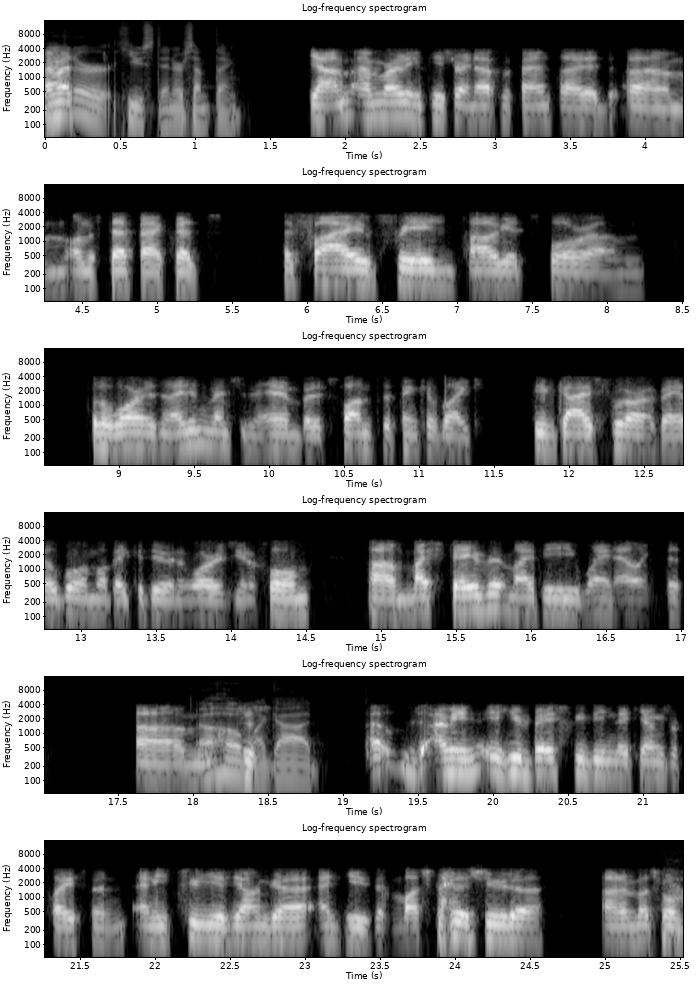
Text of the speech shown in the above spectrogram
I'm at- or Houston or something. Yeah, I'm I'm writing a piece right now for Fansided um, on the step back. That's like five free agent targets for um for the Warriors, and I didn't mention him, but it's fun to think of like these guys who are available and what they could do in a Warriors uniform. Um, my favorite might be Wayne Ellington. Um, Oh just- my God. Uh, I mean, he'd basically be Nick Young's replacement, and he's two years younger, and he's a much better shooter and a much more How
